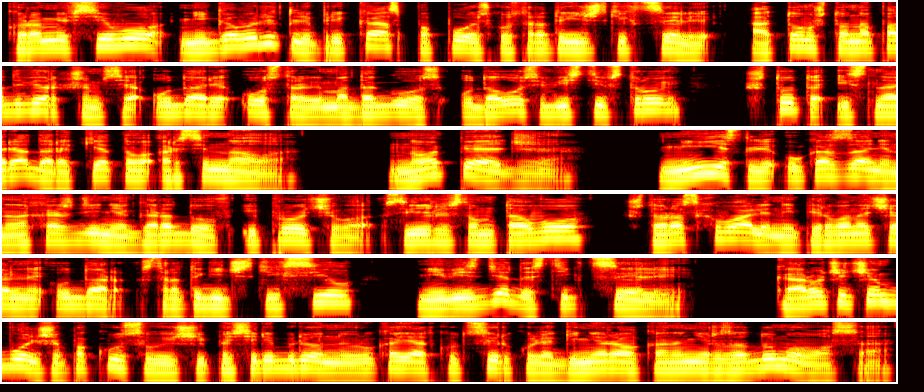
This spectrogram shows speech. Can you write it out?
Кроме всего, не говорит ли приказ по поиску стратегических целей о том, что на подвергшемся ударе острове Мадагос удалось ввести в строй что-то из снаряда ракетного арсенала? Но опять же, не есть ли указание на нахождение городов и прочего свидетельством того, что расхваленный первоначальный удар стратегических сил не везде достиг целей? Короче, чем больше покусывающий посеребренную рукоятку циркуля генерал-канонир задумывался,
